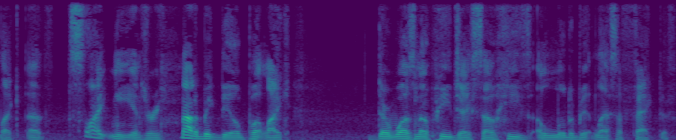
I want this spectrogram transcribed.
like a slight knee injury, not a big deal, but like there was no PJ, so he's a little bit less effective.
